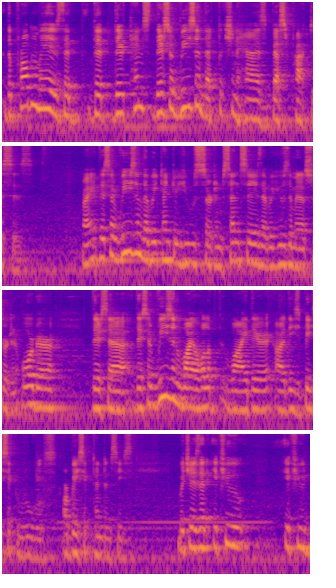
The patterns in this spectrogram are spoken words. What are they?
the problem is that, that there tends there's a reason that fiction has best practices right? There's a reason that we tend to use certain senses that we use them in a certain order. There's a there's a reason why all of why there are these basic rules or basic tendencies which is that if you if you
